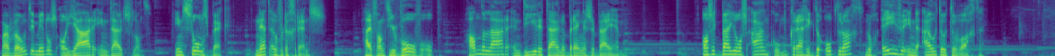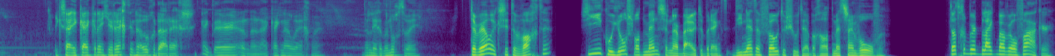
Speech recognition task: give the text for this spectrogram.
maar woont inmiddels al jaren in Duitsland. In Sonsbeck, net over de grens. Hij vangt hier wolven op. Handelaren en dierentuinen brengen ze bij hem. Als ik bij Jos aankom, krijg ik de opdracht nog even in de auto te wachten. Ik zei, ik kijk er eentje recht in de ogen daar rechts. Kijk daar, oh, nou, hij kijkt nou weg, maar er liggen er nog twee. Terwijl ik zit te wachten, zie ik hoe Jos wat mensen naar buiten brengt die net een fotoshoot hebben gehad met zijn wolven. Dat gebeurt blijkbaar wel vaker.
